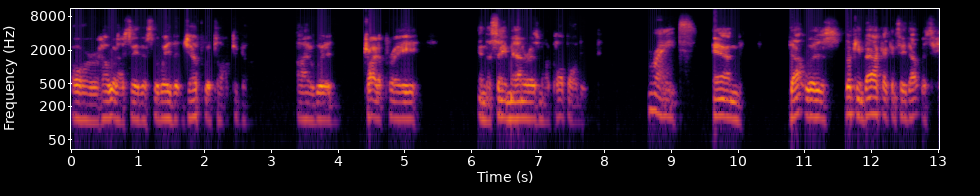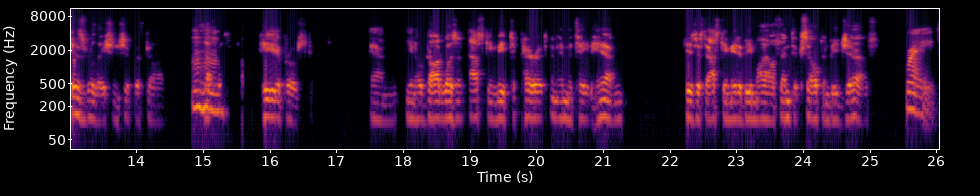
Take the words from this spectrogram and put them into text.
or how would I say this, the way that Jeff would talk to God. I would try to pray in the same manner as my papa did. Right. And that was looking back, I can say that was his relationship with God. Mm-hmm. Was, he approached God. And, you know, God wasn't asking me to parrot and imitate him. He's just asking me to be my authentic self and be Jeff. Right.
